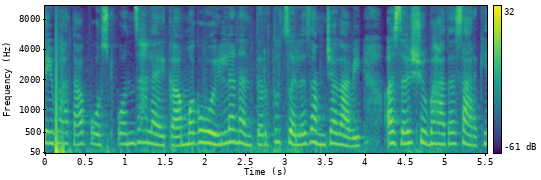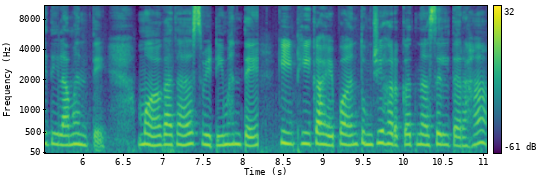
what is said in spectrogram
तेव्हा आता पोस्टपोन झाला आहे का? मग होईल ना नंतर तू चलच आमच्या गावी असं शुभा आता सारखी तिला म्हणते. मग आता स्वीटी म्हणते की ठीक आहे पण तुमची हरकत नसेल तर हां.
